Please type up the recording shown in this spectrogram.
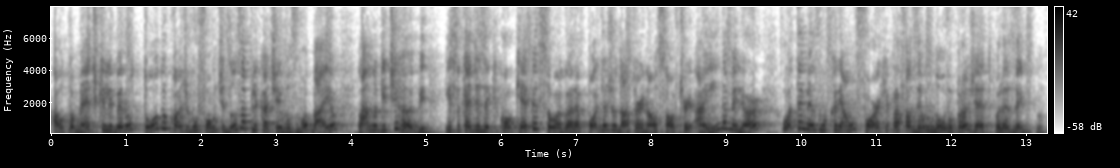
a Automatic liberou todo o código-fonte dos aplicativos mobile lá no GitHub. Isso quer dizer que qualquer pessoa agora pode ajudar a tornar o software ainda melhor ou até mesmo criar um fork para fazer um novo projeto, por exemplo.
